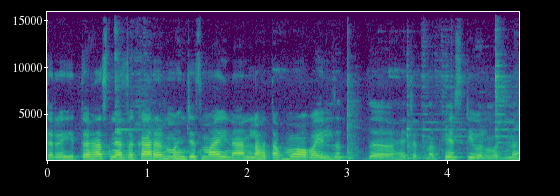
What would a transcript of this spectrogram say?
तर इथं हसण्याचं कारण म्हणजेच माईनं आणला होता मोबाईल ह्याच्यातनं फेस्टिवलमधनं.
